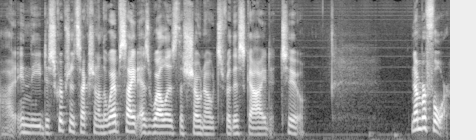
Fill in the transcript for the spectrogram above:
uh, in the description section on the website as well as the show notes for this guide, too. Number four,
